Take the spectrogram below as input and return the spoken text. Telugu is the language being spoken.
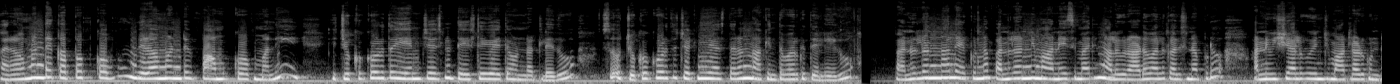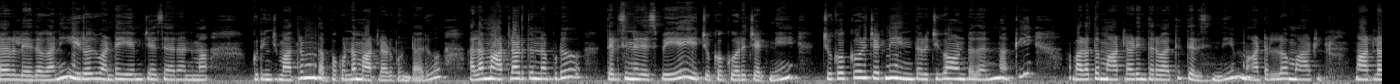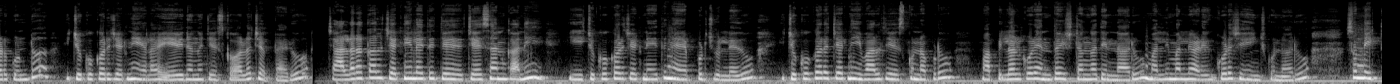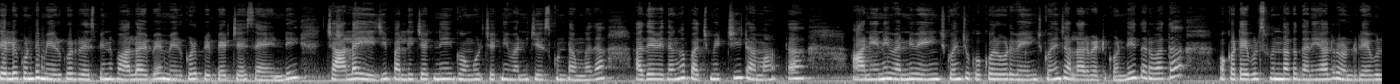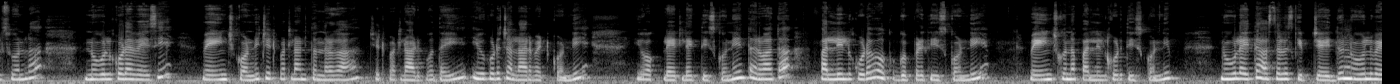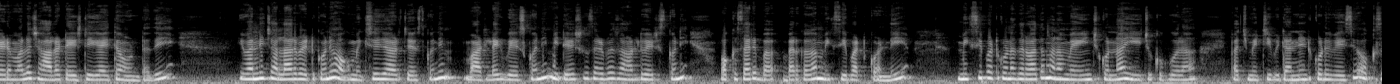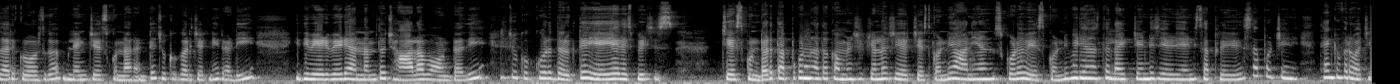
కరవమంటే కప్ప కోపం విరవమంటే పాము కోపం అని ఈ చుక్క కూరతో ఏం చేసినా టేస్టీగా అయితే ఉండట్లేదు. సో చుక్క కూరతో చట్నీ చేస్తారని నాకు ఇంతవరకు తెలియదు. పనులున్నా లేకున్నా పనులన్నీ మానేసి మరి నలుగురు ఆడవాళ్ళు కలిసినప్పుడు అన్ని విషయాల గురించి మాట్లాడుకుంటారో లేదో కానీ ఈరోజు వంట ఏం చేశారని మా గురించి మాత్రం తప్పకుండా మాట్లాడుకుంటారు. అలా మాట్లాడుతున్నప్పుడు తెలిసిన రెసిపీయే ఈ చుక్కకూర చట్నీ. చుక్కకూర చట్నీ ఇంత రుచిగా ఉంటుందని నాకు వాళ్ళతో మాట్లాడిన తర్వాతే తెలిసింది. మాటల్లో మాట్లా మాట్లాడుకుంటూ ఈ చుక్కకూర చట్నీ ఎలా ఏ విధంగా చేసుకోవాలో చెప్పారు. చాలా రకాల చట్నీలు అయితే చే చేశాను కానీ ఈ చుక్కకూర చట్నీ అయితే నేను ఎప్పుడు చూడలేదు. ఈ చుక్కకూర చట్నీ ఇవాళ చేసుకున్నప్పుడు మా పిల్లలు కూడా ఎంతో ఇష్టంగా తిన్నారు. మళ్ళీ మళ్ళీ అడిగి కూడా చేయించుకున్నారు. సో మీకు తెలియకుంటే మీరు కూడా రెసిపీని ఫాలో అయిపోయి మీరు కూడా ప్రిపేర్ చేసేయండి. చాలా ఈజీ పల్లి చట్నీ గోంగూర చట్నీ ఇవన్నీ చేసుకుంటాం కదా. అదేవిధంగా పచ్చిమిర్చి టమాటా ఆనియన్ ఇవన్నీ వేయించుకొని చుక్కకూర కూడా వేయించుకొని చల్లారబెట్టుకోండి. తర్వాత ఒక టేబుల్ స్పూన్ దాకా ధనియాలు రెండు టేబుల్ స్పూన్ల నువ్వులు కూడా వేసి వేయించుకోండి. చిట్పట్లాంటి తొందరగా చిట్పట్లు ఆడిపోతాయి. ఇవి కూడా చల్లారబెట్టుకోండి. ఇవి ఒక ప్లేట్లోకి తీసుకొని తర్వాత పల్లీలు కూడా ఒక గుప్పెడు తీసుకోండి. వేయించుకున్న పల్లీలు కూడా తీసుకోండి. నువ్వులు అయితే అస్సలు స్కిప్ చేయొద్దు. నువ్వులు వేయడం వల్ల చాలా టేస్టీగా అయితే ఉంటుంది. ఇవన్నీ చల్లారబెట్టుకొని ఒక మిక్సీ జార్ చేసుకొని వాటిలోకి వేసుకొని మీ టేస్ట్కి సరిపడా సాల్ట్ వేసుకొని ఒకసారి బ బరకగా మిక్సీ పట్టుకోండి. మిక్సీ పట్టుకున్న తర్వాత మనం వేయించుకున్న ఈ చుక్కకూర పచ్చిమిర్చి వీటన్నిటి కూడా వేసి ఒకసారి క్లోజ్గా బ్లెండ్ చేసుకున్నారంటే చుక్కకూర చట్నీ రెడీ. ఇది వేడివేడి అన్నంతో చాలా బాగుంటుంది. చుక్కకూర దొరికితే ఏ ఏ రెసిపీస్ చేసుకుంటారు తప్పకుండా నాతో కామెంట్ సెక్షన్లో షేర్ చేసుకోండి. ఆనియన్స్ కూడా వేసుకోండి. వీడియో వస్తే లైక్ చేయండి షేర్ చేయండి సబ్స్క్రైబ్ చేసి సపోర్ట్ చేయండి. Thank you for watching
